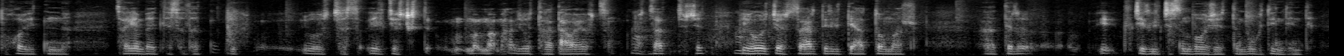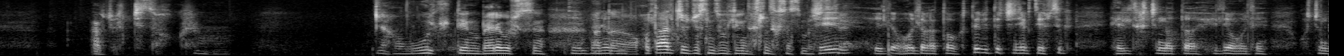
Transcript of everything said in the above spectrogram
тухайн үед нь цагийн байдлаас болоод юу ч хэлж ишгтэй юутайгаа даваа явцсан. Буцаад чишээд би хөөж явсан ард иргэдийн адуу мал тэр жиргэлжсэн буу шитэн бүгдийн тэнд авч үлдчихсэн байхгүй. Яг үйлдэлтэй нь бариаг өшсөн одоо хулгайлж өвжсэн зүйлийг таслан зөксөнсөн байна шүү дээ. Хилийн хуулиар одоо гэтээ бид нар чинь яг зэвсэг хэрэглэх чинь одоо хилийн хуулийн 37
